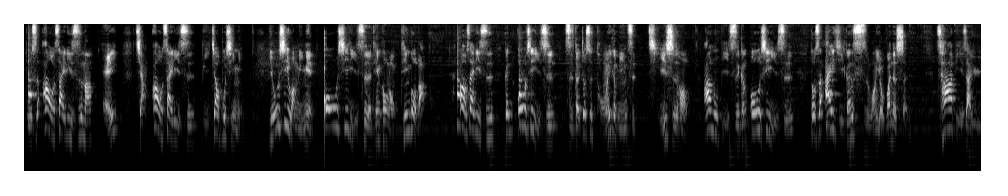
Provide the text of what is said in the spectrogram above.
不是奥赛利斯吗？诶，讲奥赛利斯比较不亲民。游戏王里面欧西里斯的天空龙听过吧？奥赛利斯跟欧西里斯指的就是同一个名字。其实哈，阿努比斯跟欧西里斯都是埃及跟死亡有关的神，差别在于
